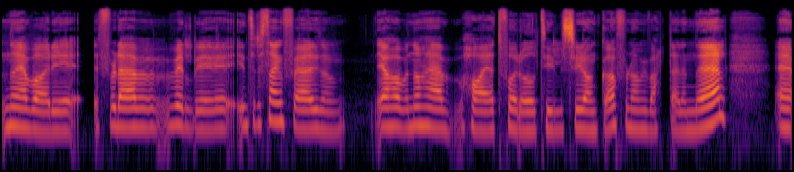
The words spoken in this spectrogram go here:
når jeg var i For det er veldig interessant, for jeg liksom jeg har, Nå har jeg, har jeg et forhold til Sri Lanka, for nå har vi vært der en del. Eh,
